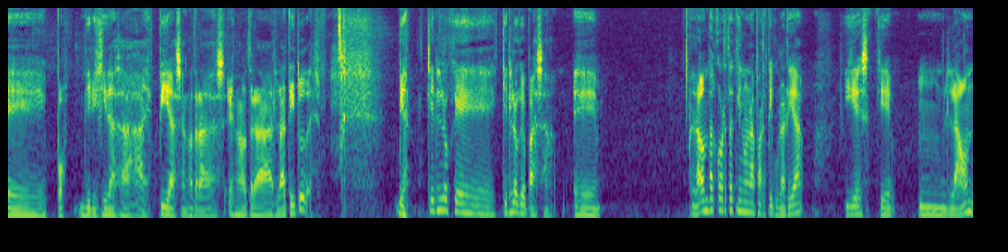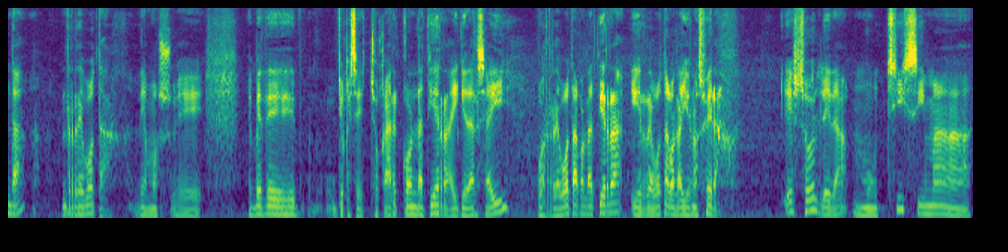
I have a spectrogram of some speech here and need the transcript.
eh, pues, dirigidas a espías en otras, en otras latitudes. Bien, ¿qué es lo que, es lo que pasa? Eh, la onda corta tiene una particularidad y es que mm, la onda rebota, digamos, eh, en vez de, yo qué sé, chocar con la Tierra y quedarse ahí, pues rebota con la Tierra y rebota con la ionosfera. Eso le da muchísima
